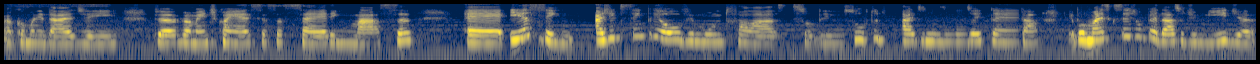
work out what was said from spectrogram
a comunidade aí provavelmente conhece essa série em massa. É, e assim, a gente sempre ouve muito falar sobre o surto de AIDS nos anos 80 e tal. E por mais que seja um pedaço de mídia,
